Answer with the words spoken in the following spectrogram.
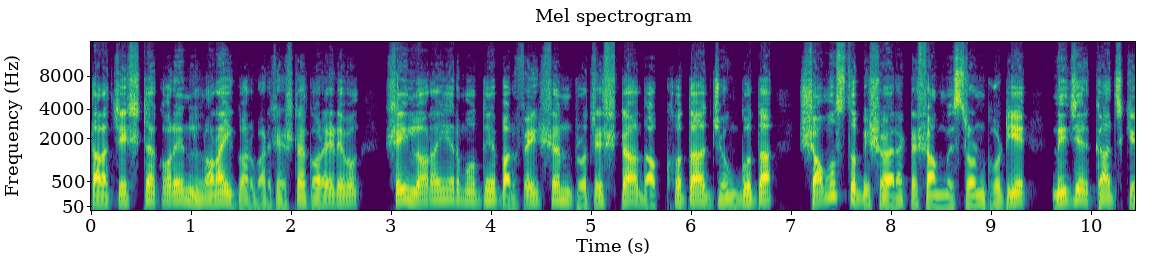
তারা চেষ্টা করেন, লড়াই করবার চেষ্টা করেন এবং সেই লড়াইয়ের মধ্যে পারফেকশন প্রচেষ্টা, দক্ষতা, যোগ্যতা সমস্ত বিষয়ের একটা সংমিশ্রণ ঘটিয়ে নিজের কাজকে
